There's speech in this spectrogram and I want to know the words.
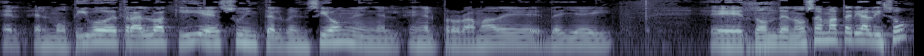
el, motivo de traerlo aquí es su intervención en el, en el programa de, de Jay, eh, donde no se materializó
